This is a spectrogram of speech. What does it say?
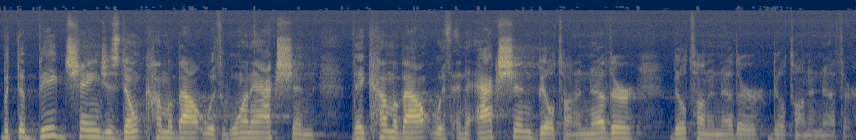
But the big changes don't come about with one action, they come about with an action built on another, built on another, built on another.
